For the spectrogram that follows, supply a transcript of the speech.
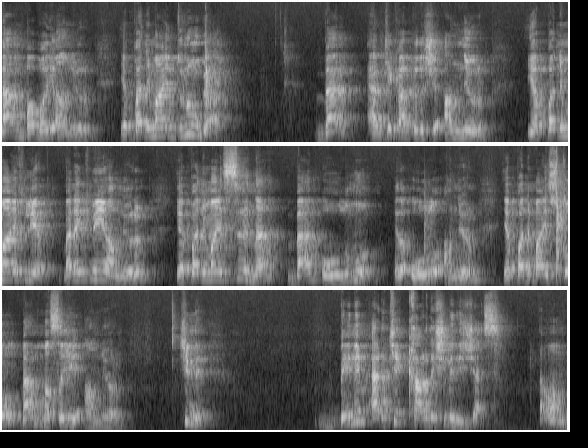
Ben babayı anlıyorum. Yapanimayu druga. Ben erkek arkadaşı anlıyorum. Yapanimayu hlyeb. Ben ekmeği anlıyorum. Yapanimayu sığına. Ben oğlumu ya da oğlu anlıyorum. Yapanimayu stol. Ben masayı anlıyorum. Şimdi benim erkek kardeşimi diyeceğiz. Tamam mı?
